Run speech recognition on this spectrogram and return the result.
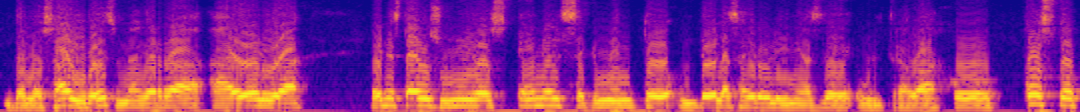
de los aires, una guerra aérea en Estados Unidos en el segmento de las aerolíneas de ultra bajo costo.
